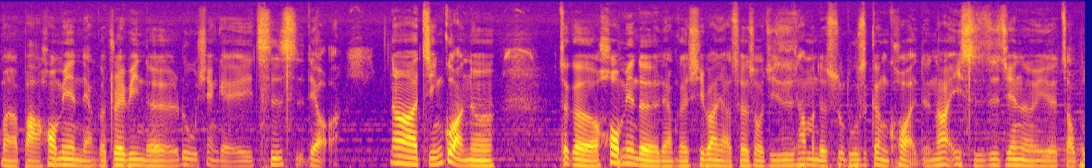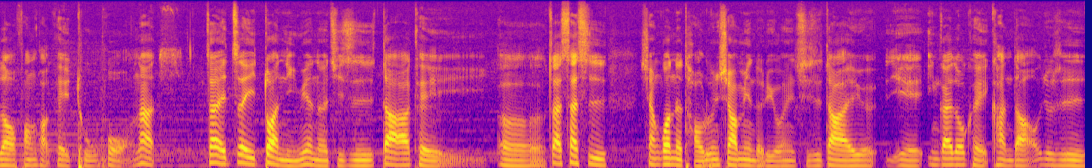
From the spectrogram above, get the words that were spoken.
呃把后面两个追兵的路线给吃死掉了。那尽管呢。这个后面的两个西班牙车手，其实他们的速度是更快的。那一时之间呢，也找不到方法可以突破。那在这一段里面呢，其实大家可以呃，在赛事相关的讨论下面的留言，其实大家也也应该都可以看到，就是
